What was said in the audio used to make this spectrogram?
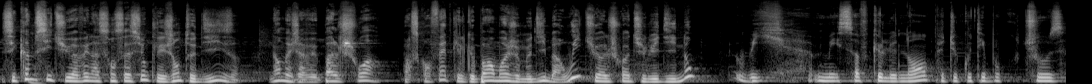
c'est comme si tu avais la sensation que les gens te disent non, mais j'avais pas le choix. Parce qu'en fait, quelque part, moi, je me dis bah oui, tu as le choix. Tu lui dis non. Oui, mais sauf que le non peut te coûter beaucoup de choses.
